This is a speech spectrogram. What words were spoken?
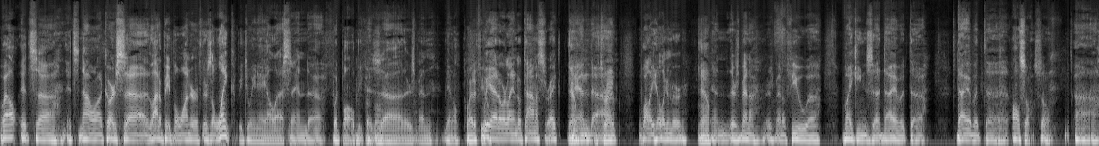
Well, it's uh, it's now, of course, uh, a lot of people wonder if there's a link between ALS and uh, football because uh, there's been, you know, quite a few. We had Orlando Thomas, right? Yeah, and that's uh, right. Wally Hilgenberg. Yeah, and there's been a there's been a few uh, Vikings die of it, die of it also. So uh,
